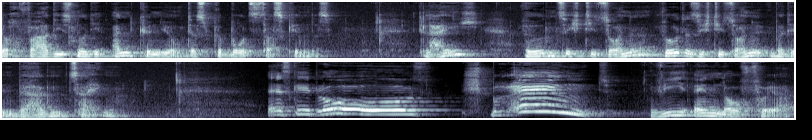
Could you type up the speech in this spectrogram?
doch war dies nur die Ankündigung des Geburtstagskindes. Gleich würden sich die Sonne, würde sich die Sonne über den Bergen zeigen. Es geht los! Springt! Wie ein Lauffeuer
